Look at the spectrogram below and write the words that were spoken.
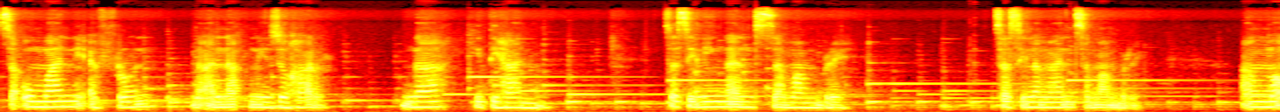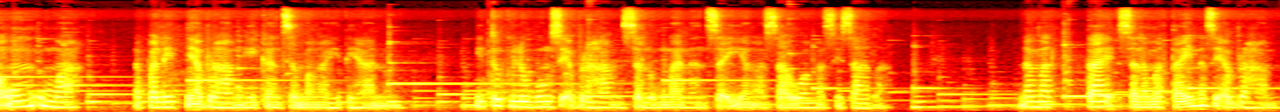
Sa uman ni Efron nga anak ni Zohar nga Hitihanon sa silingan sa Mambre. Sa silangan sa Mambre. Ang maong uma napalit ni Abraham gikan sa mga Hitihanon. Ito kilubong si Abraham sa lubnganan sa iyang asawa nga si Sarah. Namatay, sa namatay na si Abraham,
